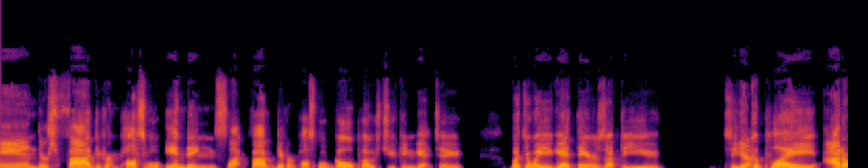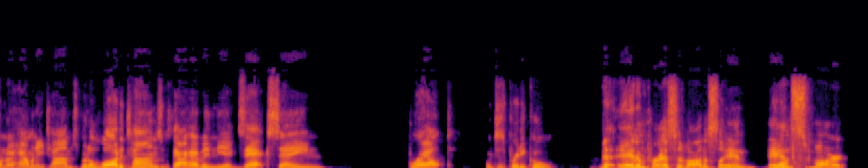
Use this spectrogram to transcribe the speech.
and there's five different possible endings, like five different possible goalposts you can get to. But the way you get there is up to you. So you Yeah. could play, I don't know how many times, but a lot of times without having the exact same route, which is pretty cool. And impressive, honestly, and and Yeah. smart,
